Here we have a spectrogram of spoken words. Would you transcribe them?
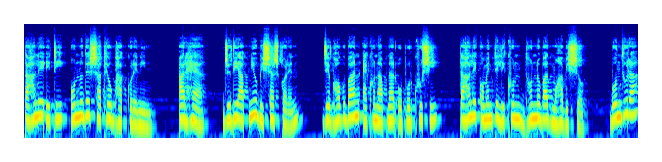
তাহলে এটি অন্যদের সাথেও ভাগ করে নিন। আর হ্যাঁ যদি আপনিও বিশ্বাস করেন যে ভগবান এখন আপনার ওপর খুশি, তাহলে কমেন্টে লিখুন, ধন্যবাদ মহাবিশ্ব। বন্ধুরা,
